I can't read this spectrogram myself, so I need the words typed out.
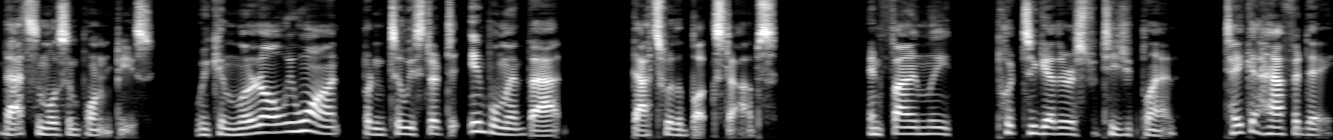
That's the most important piece. We can learn all we want, but until we start to implement that, that's where the buck stops. And finally, put together a strategic plan. Take a half a day.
